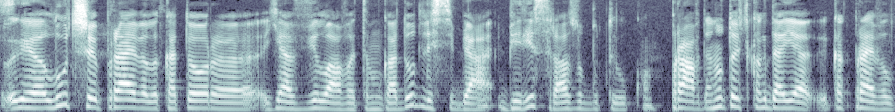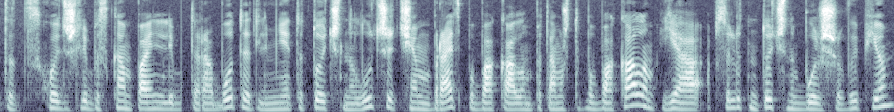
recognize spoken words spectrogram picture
Э, лучшее правило, которое я ввела в этом году для себя, бери сразу бутылку. Правда. Ну, то есть, когда я, как правило, ты сходишь либо с компанией, либо ты работаешь, для меня это точно лучше, чем брать по бокалам, потому что по бокалам я абсолютно точно больше выпью,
